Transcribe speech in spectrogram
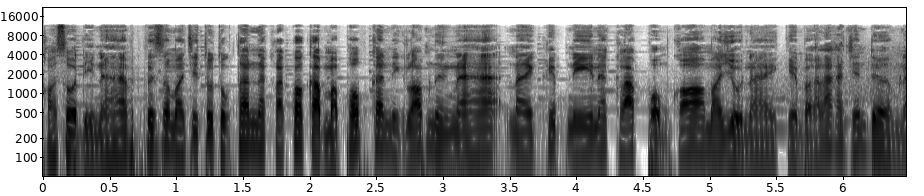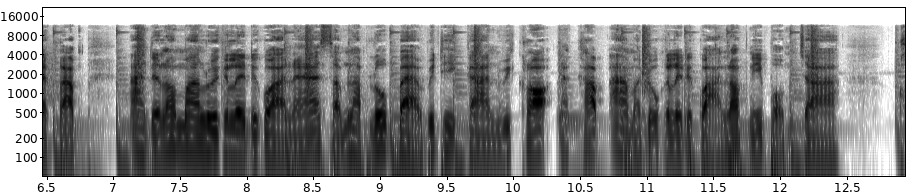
ขอสวัสดีนะฮะเพื่อนสมาชิกทุกท่านนะครับก็กลับมาพบกันอีกรอบหนึ่งนะฮะในคลิปนี้นะครับผมก็มาอยู่ในเกมบาคาร่ากันเช่นเดิมนะครับอะเดี๋ยวเรามาลุยกันเลยดีกว่านะฮะสำหรับรูปแบบวิธีการวิเคราะห์นะครับอะมาดูกันเลยดีกว่ารอบนี้ผมจะข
